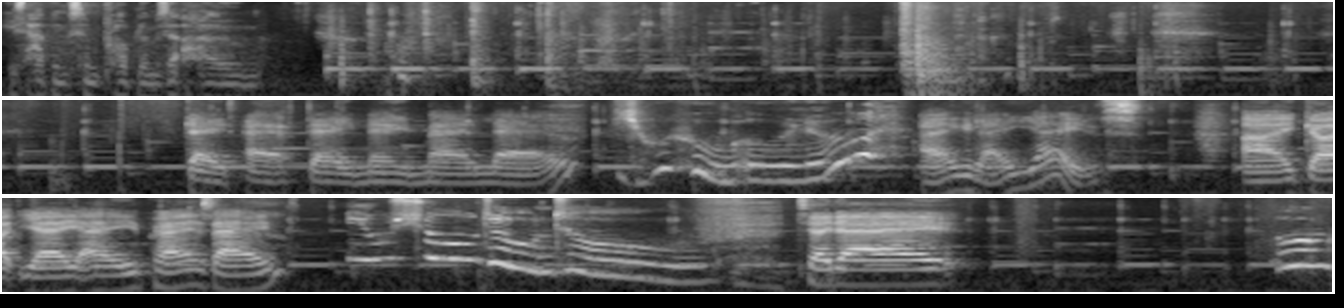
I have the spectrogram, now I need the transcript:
He's having some problems at home. Good afternoon, my love. You whom, Ulu? I like yes. I got you a present You sure don't, too. today. Ungo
